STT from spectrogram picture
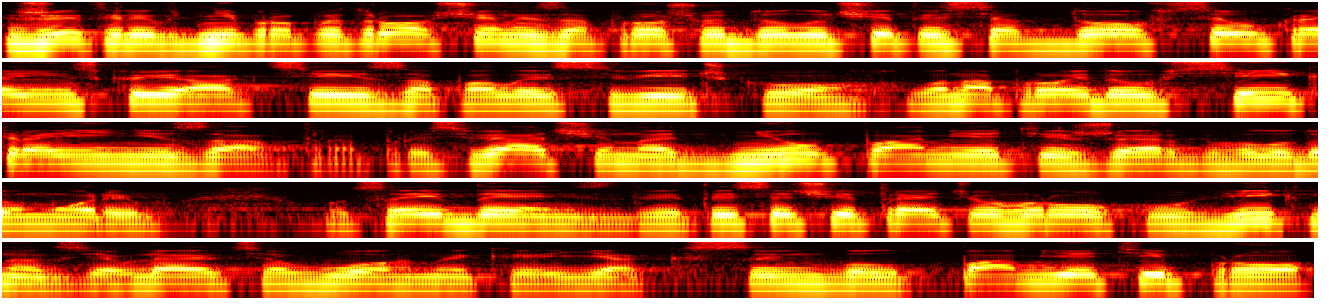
Жителів Дніпропетровщини запрошують долучитися до всеукраїнської акції Запали свічку. Вона пройде у всій країні завтра, присвячена Дню пам'яті жертв голодоморів. У цей день з 2003 року у вікнах з'являються вогники як символ пам'яті про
